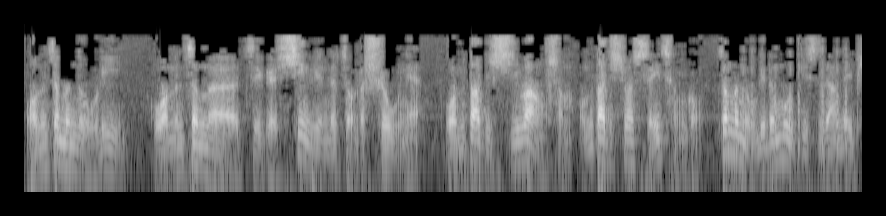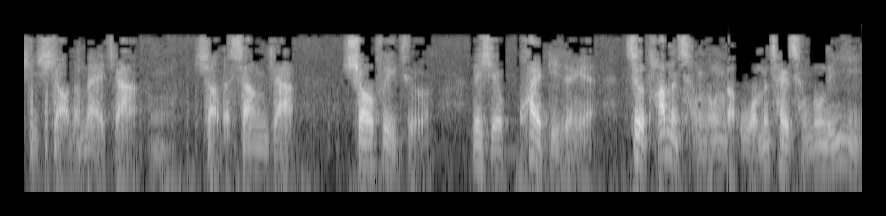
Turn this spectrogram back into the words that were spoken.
我们这么努力，我们这么这个幸运的走了十五年，我们到底希望什么？我们到底希望谁成功？这么努力的目的是让那批小的卖家、嗯小的商家、消费者、那些快递人员，只有他们成功了，我们才有成功的意义。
